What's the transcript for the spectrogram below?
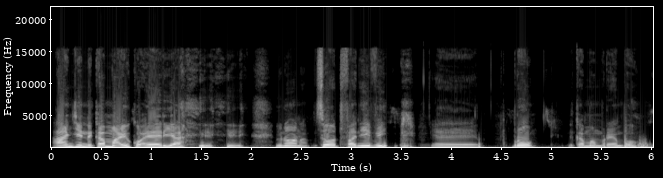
Anji ni kama yuko area unaona, so tufanye hivi eh, bro ni kama mrembo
